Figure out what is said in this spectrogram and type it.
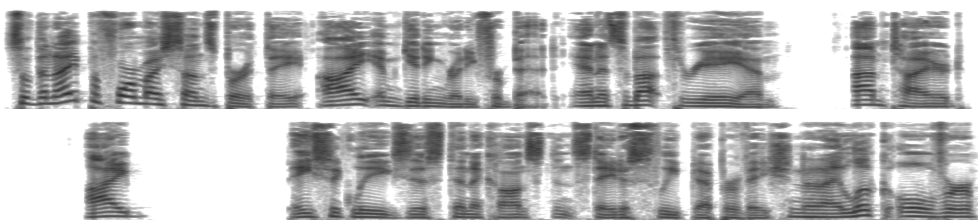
so the night before my son's birthday, I am getting ready for bed and it's about 3 a.m. I'm tired. I basically exist in a constant state of sleep deprivation and I look over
